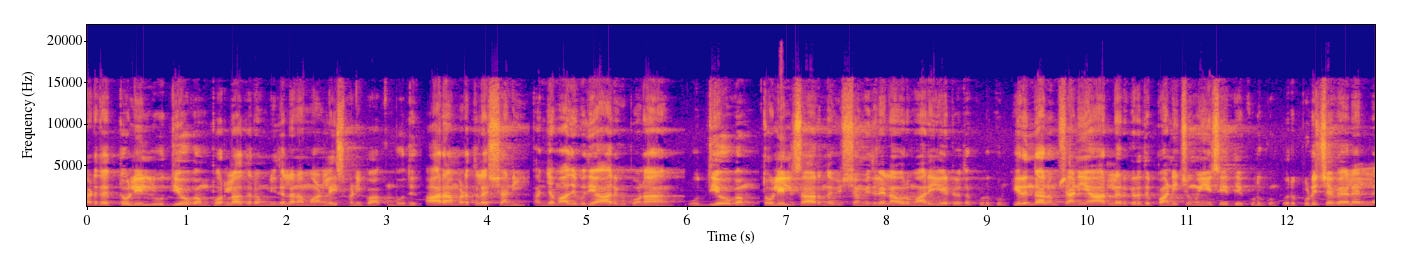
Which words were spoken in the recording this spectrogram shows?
அடுத்த தொழில் உத்தியோகம் பொருளாதாரம் இதெல்லாம் நம்ம அனலைஸ் பண்ணி பார்க்கும்போது ஆறாம் இடத்துல சனி பஞ்சமாதிபதி ஆறுக்கு போனா உத்தியோகம் தொழில் சார்ந்த விஷயம் இதுல எல்லாம் ஒரு மாதிரி ஏற்றத்தை கொடுக்கும். இருந்தாலும் சனி ஆறுல இருக்கிறது பனிச்சுமையும் சேர்த்தே கொடுக்கும். ஒரு பிடிச்ச வேலை இல்ல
